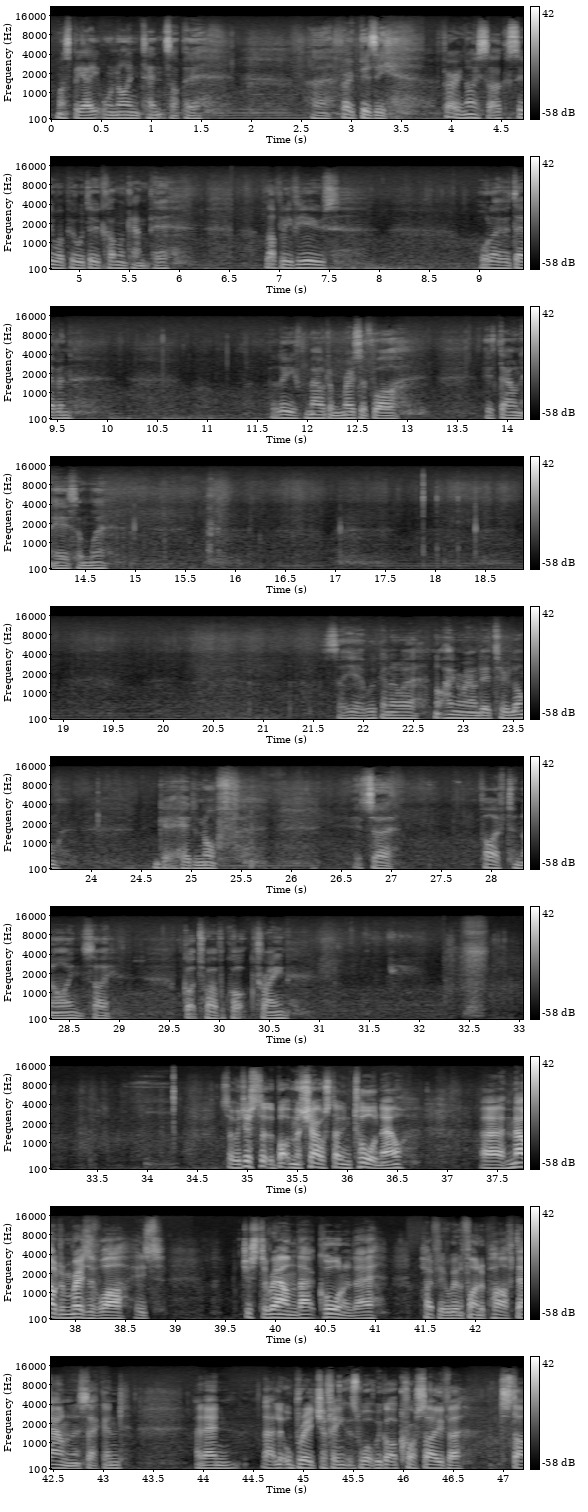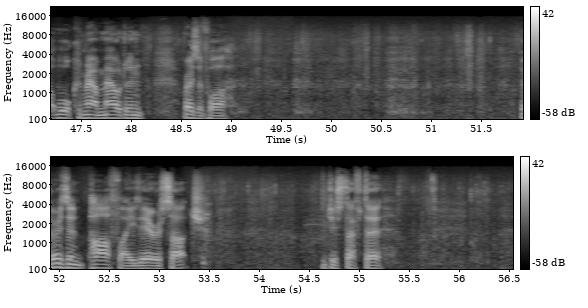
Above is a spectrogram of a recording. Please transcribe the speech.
Must be eight or nine tents up here. Uh, very busy, very nice. I can see why people do come and camp here. Lovely views all over Devon. I believe Meldon Reservoir is down here somewhere. So yeah, we're going to uh, not hang around here too long and get heading off. It's uh, five to nine, so got a 12 o'clock train. So we're just at the bottom of Shellstone Tor now. Uh, Meldon Reservoir is just around that corner there. Hopefully we're going to find a path down in a second. And then that little bridge I think is what we've got to cross over to start walking around Meldon Reservoir. There isn't pathways here as such. You just have to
